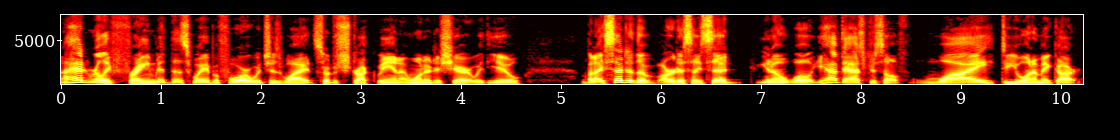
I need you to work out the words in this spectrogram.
I hadn't really framed it this way before, which is why it sort of struck me and I wanted to share it with you. But I said to the artist, I said, you know, well, you have to ask yourself, why do you want to make art?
